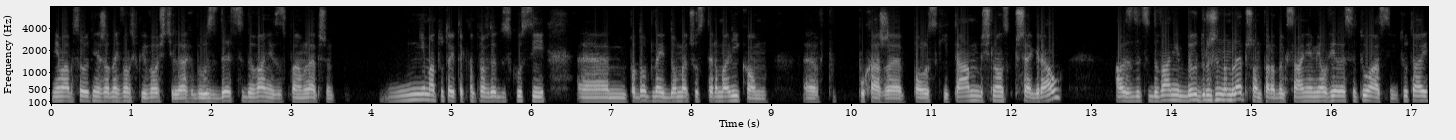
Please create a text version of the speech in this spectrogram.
nie ma absolutnie żadnych wątpliwości. Lech był zdecydowanie zespołem lepszym. Nie ma tutaj tak naprawdę dyskusji podobnej do meczu z Termaliką e, w Pucharze Polski. Tam Śląsk przegrał, ale zdecydowanie był drużyną lepszą paradoksalnie, miał wiele sytuacji. Tutaj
